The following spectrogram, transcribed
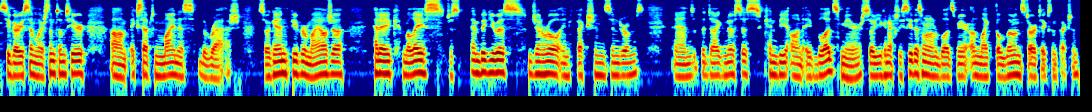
see very similar symptoms here, um, except minus the rash. So again, fever, myalgia, headache, malaise, just ambiguous general infection syndromes. And the diagnosis can be on a blood smear. So you can actually see this one on a blood smear, unlike the Lone Star ticks infection.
